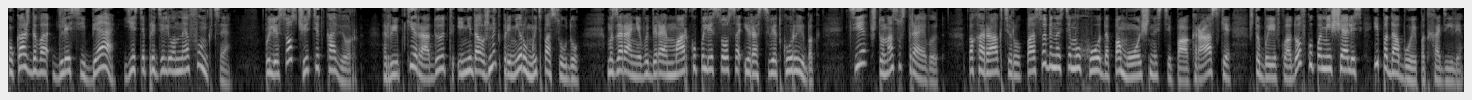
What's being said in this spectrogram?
У каждого для себя есть определенная функция. Пылесос чистит ковер. Рыбки радуют и не должны, к примеру, мыть посуду. Мы заранее выбираем марку пылесоса и расцветку рыбок. Те, что нас устраивают по характеру, по особенностям ухода, по мощности, по окраске, чтобы и в кладовку помещались, и под обои подходили.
